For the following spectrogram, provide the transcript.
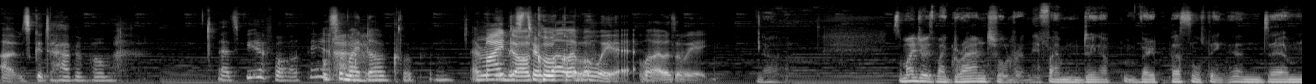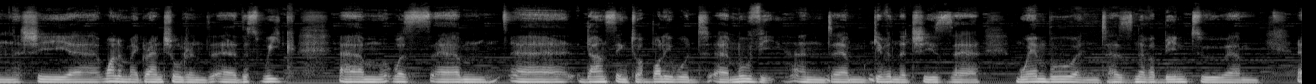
uh, it's good to have him home. That's beautiful. Thank Also, you. my dog Coco. I My really missed dog, her While I'm away, while I was away. Yeah. So my joy is my grandchildren. If I'm doing a very personal thing, and um, she, uh, one of my grandchildren, uh, this week um, was um, uh, dancing to a Bollywood uh, movie, and um, given that she's uh, Mwembu and has never been to um, uh,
